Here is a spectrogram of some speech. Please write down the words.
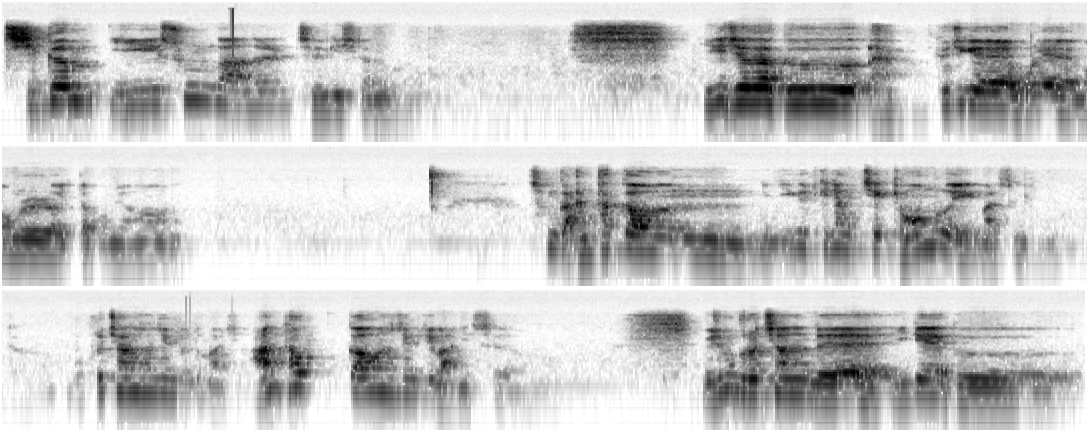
지금 이 순간을 즐기시라는 겁니다. 이게 제가 그 교직에 오래 머물러 있다 보면 참 그 안타까운 이게 그냥 제 경험으로 말씀드리는 겁니다. 뭐 그렇지 않은 선생님들도 많이 안타 까운 선생님들이 많이 있어요. 요즘은 그렇지 않은데 이게 그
